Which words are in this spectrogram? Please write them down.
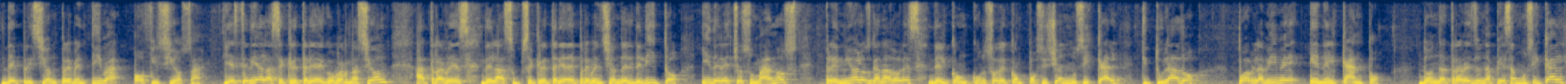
de prisión preventiva oficiosa. Y este día la Secretaría de Gobernación, a través de la Subsecretaría de Prevención del Delito y Derechos Humanos, premió a los ganadores del concurso de composición musical titulado Puebla vive en el canto donde a través de una pieza musical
